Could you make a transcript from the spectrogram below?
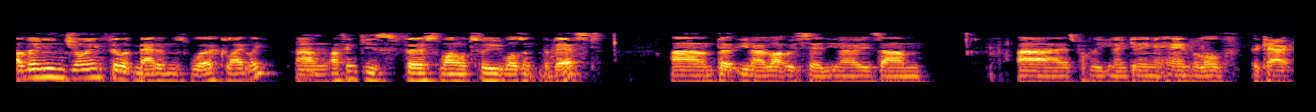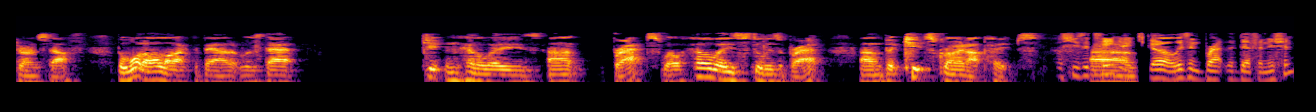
I've been enjoying Philip Madden's work lately. Um, I think his first one or two wasn't the best, um, but you know, like we said, you know, is um, uh, is probably you know getting a handle of the character and stuff. But what I liked about it was that Kit and Heloise aren't brats. Well, Heloise still is a brat, um, but Kit's grown up heaps. Well, she's a Um, teenage girl, isn't Brat the definition?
